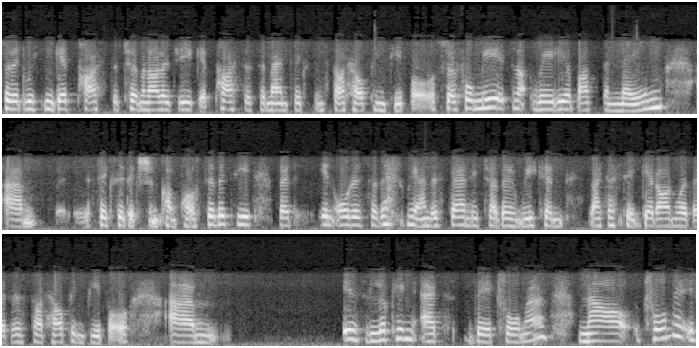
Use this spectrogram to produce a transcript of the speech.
so that we can get past the terminology, get past the semantics, and start helping people. So for me, it's not really about the name. Um, sex addiction compulsivity, but in order so that we understand each other and we can, like I said, get on with it and start helping people. Um, is looking at their trauma. Now, trauma is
